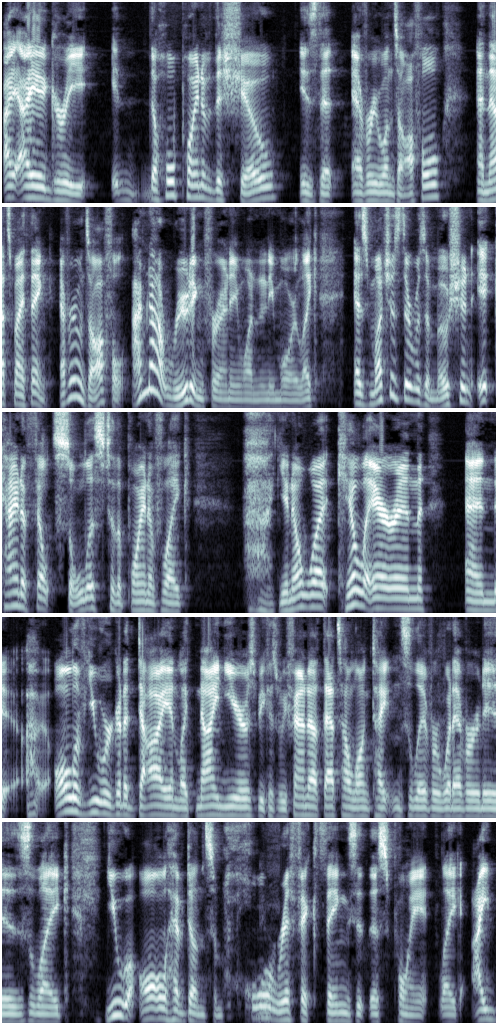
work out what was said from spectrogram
I, I agree. It, the whole point of this show is that everyone's awful, and that's my thing. Everyone's awful. I'm not rooting for anyone anymore. Like, as much as there was emotion, it kind of felt soulless to the point of like, you know what? Kill Eren, and uh, all of you are going to die in like nine years because we found out that's how long Titans live or whatever it is. Like, you all have done some horrific things at this point. Like, I,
